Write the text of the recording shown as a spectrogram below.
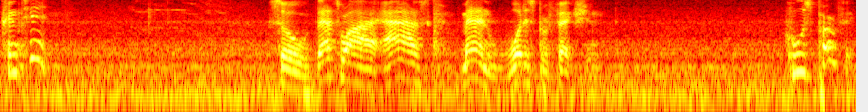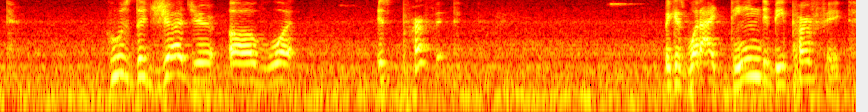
content. So that's why I ask, man, what is perfection? Who's perfect? Who's the judger of what is perfect? Because what I deem to be perfect,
